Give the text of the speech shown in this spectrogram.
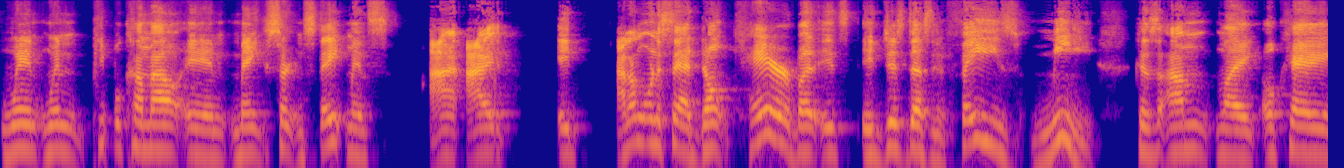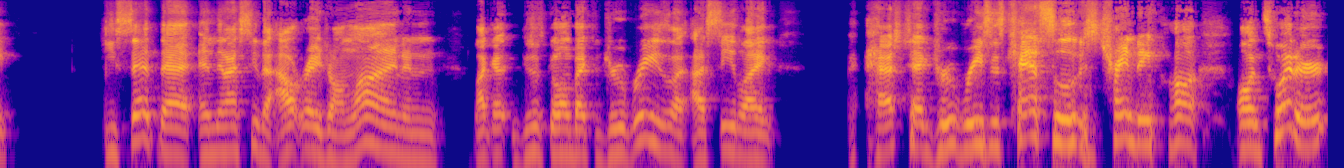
when when people come out and make certain statements, I I it I don't want to say I don't care, but it's it just doesn't faze me because I'm like, okay, he said that, and then I see the outrage online, and like just going back to Drew Brees, like I see like hashtag Drew Brees is canceled is trending on on Twitter,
